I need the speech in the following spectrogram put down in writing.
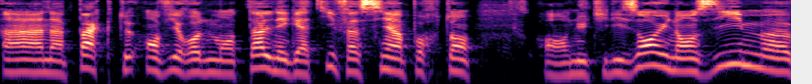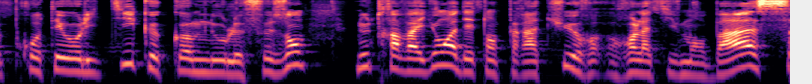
un impact environnemental négatif assez important. En utilisant une enzyme protéolytique comme nous le faisons, nous travaillons à des températures relativement basses,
